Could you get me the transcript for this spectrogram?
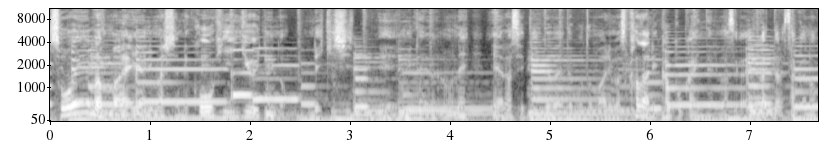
そういえば前やりましたねコーヒー牛乳の歴史、えー、みたいなのをねやらせていただいたこともあります。かなり過去回になりますがよかったら遡っ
